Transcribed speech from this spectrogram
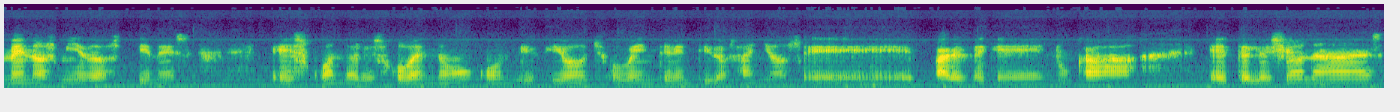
menos miedos tienes, es cuando eres joven, ¿no? Con 18, 20, 22 años, parece que nunca te lesionas,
